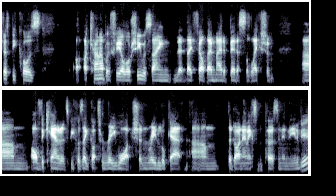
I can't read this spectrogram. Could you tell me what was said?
just because I can't help but feel, or she was saying that they felt they made a better selection um, of the candidates because they got to re-watch and re-look at um, the dynamics of the person in the interview.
